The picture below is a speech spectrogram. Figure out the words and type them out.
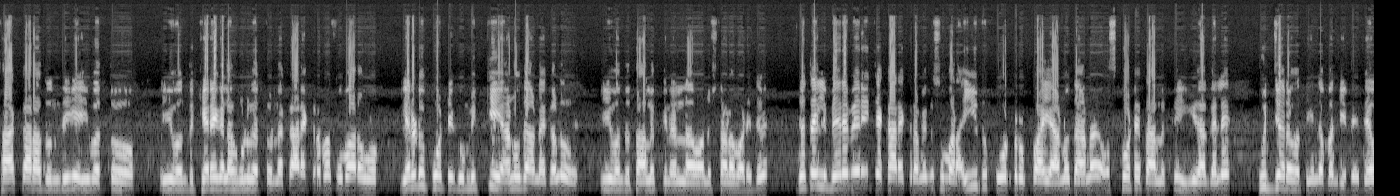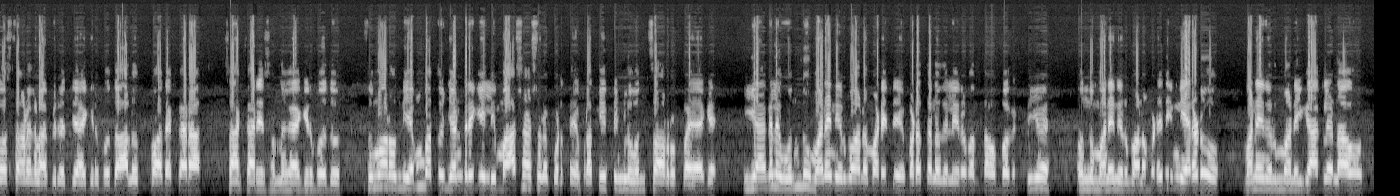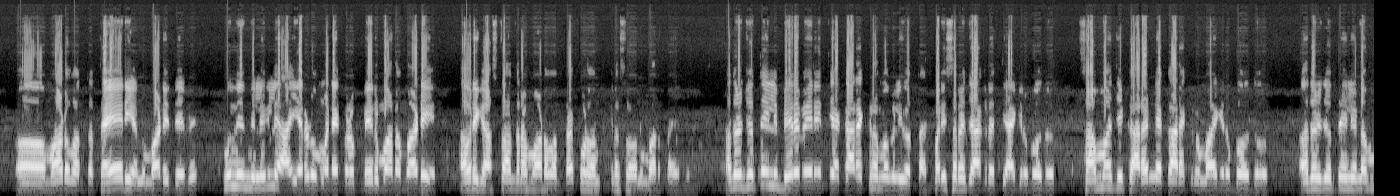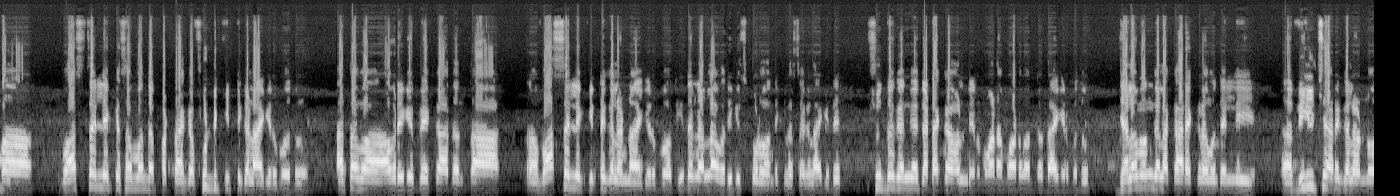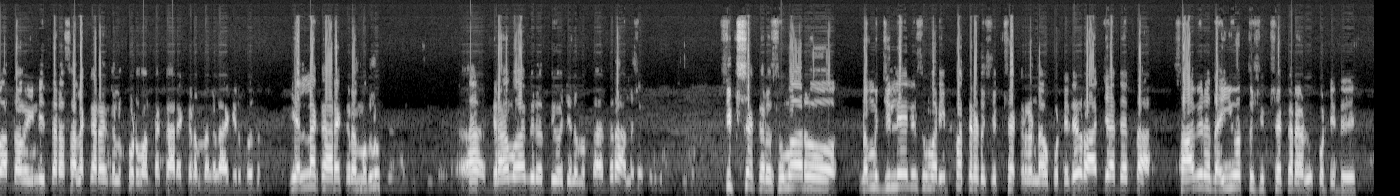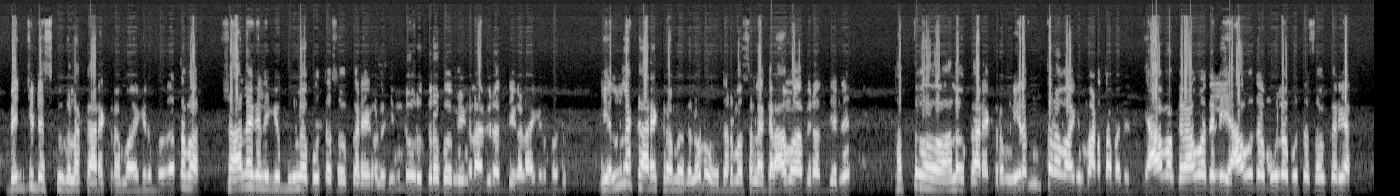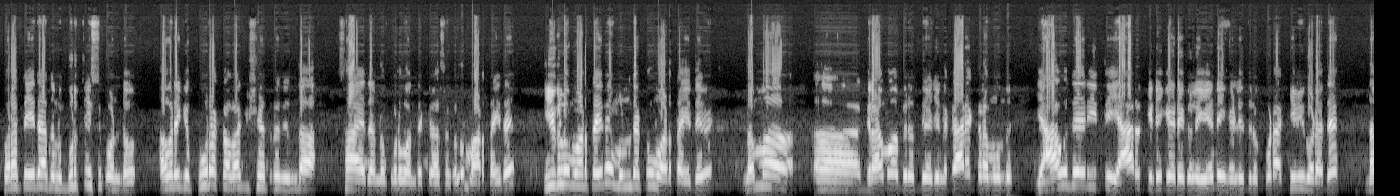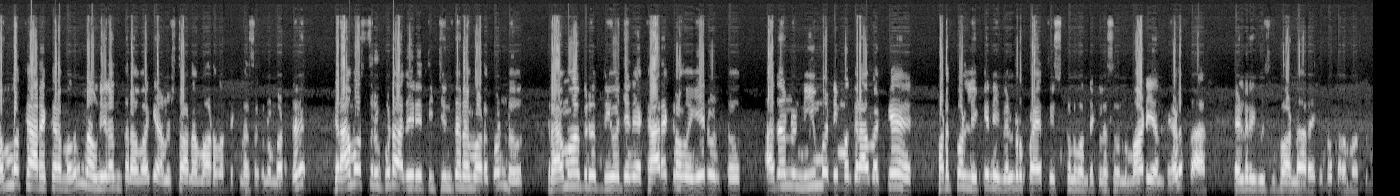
ಸಹಕಾರದೊಂದಿಗೆ ಇವತ್ತು ಈ ಒಂದು ಕೆರೆಗಳ ಹುಳುಗತ್ತುಳ್ಳ ಕಾರ್ಯಕ್ರಮ ಸುಮಾರು ಎರಡು ಕೋಟಿಗೂ ಮಿಕ್ಕಿ ಅನುದಾನಗಳು ಈ ಒಂದು ತಾಲೂಕಿನಲ್ಲಿ ನಾವು ಅನುಷ್ಠಾನ ಮಾಡಿದ್ದೇವೆ. ಜೊತೆಯಲ್ಲಿ ಬೇರೆ ಬೇರೆ ರೀತಿಯ ಕಾರ್ಯಕ್ರಮಕ್ಕೆ ಸುಮಾರು ಐದು ಕೋಟಿ ರೂಪಾಯಿ ಅನುದಾನ ಹೊಸಕೋಟೆ ತಾಲೂಕು ಈಗಾಗಲೇ ಪೂಜ್ಯರ ವತಿಯಿಂದ ಬಂದಿದೆ. ದೇವಸ್ಥಾನಗಳ ಅಭಿವೃದ್ಧಿ ಆಗಿರ್ಬೋದು ಹಾಲುತ್ಪಾದಕರ ಸಹಕಾರಿ ಸಂಘ ಆಗಿರ್ಬೋದು. ಸುಮಾರು ಒಂದು ಎಂಬತ್ತು ಜನರಿಗೆ ಇಲ್ಲಿ ಮಾಸಾಶನ ಕೊಡ್ತೇವೆ ಪ್ರತಿ ತಿಂಗಳು ಒಂದ್ ಸಾವಿರ ರೂಪಾಯಿಗೆ ಈಗಾಗಲೇ ಒಂದು ಮನೆ ನಿರ್ಮಾಣ ಮಾಡಿದ್ದೇವೆ. ಬಡತನದಲ್ಲಿರುವಂತಹ ಒಬ್ಬ ವ್ಯಕ್ತಿಗೆ ಒಂದು ಮನೆ ನಿರ್ಮಾಣ ಮಾಡಿದೆ ಇನ್ನೆರಡು ಮನೆ ನಿರ್ಮಾಣ ಈಗಾಗಲೇ ನಾವು ಮಾಡುವಂತ ತಯಾರಿಯನ್ನು ಮಾಡಿದ್ದೇವೆ. ಮುಂದಿನ ದಿನಗಳಲ್ಲಿ ಆ ಎರಡು ಮನೆಗಳು ನಿರ್ಮಾಣ ಮಾಡಿ ಅವರಿಗೆ ಹಸ್ತಾಂತರ ಮಾಡುವಂತ ಕೊಡುವಂತ ಕೆಲಸವನ್ನು ಮಾಡ್ತಾ ಇದ್ದೇವೆ. ಅದರ ಜೊತೆ ಇಲ್ಲಿ ಬೇರೆ ಬೇರೆ ರೀತಿಯ ಕಾರ್ಯಕ್ರಮಗಳು ಇವತ್ತ ಪರಿಸರ ಜಾಗೃತಿ ಆಗಿರ್ಬೋದು, ಸಾಮಾಜಿಕ ಅರಣ್ಯ ಕಾರ್ಯಕ್ರಮ ಆಗಿರ್ಬೋದು. ಅದರ ಜೊತೆಯಲ್ಲಿ ನಮ್ಮ ವಾಸ್ತಲ್ಯಕ್ಕೆ ಸಂಬಂಧಪಟ್ಟಾಗ ಫುಡ್ ಕಿಟ್ಗಳಾಗಿರ್ಬೋದು ಅಥವಾ ಅವರಿಗೆ ಬೇಕಾದಂತ ಆ, ವಾತ್ಸಲ್ಯ ಕಿಟ್ಟಗಳನ್ನಾಗಿರ್ಬೋದು ಇದನ್ನೆಲ್ಲ ಒದಗಿಸಿಕೊಡುವಂತ ಕೆಲಸಗಳಾಗಿದೆ. ಶುದ್ಧ ಗಂಗಾ ಘಟಕಗಳನ್ನು ನಿರ್ಮಾಣ ಮಾಡುವಂತದ್ದಾಗಿರ್ಬೋದು ಜಲಮಂಗಲ ಕಾರ್ಯಕ್ರಮದಲ್ಲಿ ವೀಲ್ ಚೇರ್ಗಳನ್ನು ಅಥವಾ ಇನ್ನಿತರ ಸಲಕರಣೆಗಳು ಕೊಡುವಂತ ಕಾರ್ಯಕ್ರಮಗಳಾಗಿರ್ಬೋದು ಎಲ್ಲ ಕಾರ್ಯಕ್ರಮಗಳು ಗ್ರಾಮಾಭಿವೃದ್ಧಿ ಯೋಜನೆ ಮುಖಾಂತರ ಶಿಕ್ಷಕರು ಸುಮಾರು ನಮ್ಮ ಜಿಲ್ಲೆಯಲ್ಲಿ ಸುಮಾರು ಇಪ್ಪತ್ತೆರಡು ಶಿಕ್ಷಕರನ್ನು ನಾವು ಕೊಟ್ಟಿದ್ದೇವೆ. ರಾಜ್ಯಾದ್ಯಂತ ಸಾವಿರದ ಐವತ್ತು ಶಿಕ್ಷಕರನ್ನು ಕೊಟ್ಟಿದ್ದೇವೆ. ಬೆಂಚ್ ಡೆಸ್ಕ್ಗಳ ಕಾರ್ಯಕ್ರಮ ಆಗಿರ್ಬೋದು ಅಥವಾ ಶಾಲೆಗಳಿಗೆ ಮೂಲಭೂತ ಸೌಕರ್ಯಗಳು, ಹಿಂದೂ ರುದ್ರಭೂಮಿಗಳ ಅಭಿವೃದ್ಧಿಗಳಾಗಿರ್ಬೋದು ಎಲ್ಲ ಕಾರ್ಯಕ್ರಮಗಳನ್ನು ಧರ್ಮಸ್ಥಳ ಗ್ರಾಮಾಭಿವೃದ್ಧಿಯನ್ನೇ ಹತ್ತು ಹಲವು ಕಾರ್ಯಕ್ರಮ ನಿರಂತರವಾಗಿ ಮಾಡ್ತಾ ಬಂದಿದೆ. ಯಾವ ಗ್ರಾಮದಲ್ಲಿ ಯಾವುದೇ ಮೂಲಭೂತ ಸೌಕರ್ಯ, ಕೊರತೆ ಇದೆ ಅದನ್ನು ಗುರುತಿಸಿಕೊಂಡು ಅವರಿಗೆ ಪೂರಕವಾಗಿ ಕ್ಷೇತ್ರದಿಂದ ಸಹಾಯಧನ ಕೊಡುವಂತ ಕೆಲಸಗಳು ಮಾಡ್ತಾ ಇದೆ. ಈಗಲೂ ಮಾಡ್ತಾ ಇದೆ, ಮುಂದಕ್ಕೂ ಮಾಡ್ತಾ ಇದ್ದೇವೆ. ನಮ್ಮ ಗ್ರಾಮಾಭಿವೃದ್ಧಿ ಯೋಜನೆ ಕಾರ್ಯಕ್ರಮ ಒಂದು ಯಾವುದೇ ರೀತಿ ಯಾರು ಕಿಡಿಗೇಡಿಗಳು ಏನೇ ಹೇಳಿದ್ರು ಕೂಡ ಕಿವಿಗೊಡದೆ ನಮ್ಮ ಕಾರ್ಯಕ್ರಮಗಳು ನಾವು ನಿರಂತರವಾಗಿ ಅನುಷ್ಠಾನ ಮಾಡುವಂತ ಕೆಲಸಗಳು ಮಾಡ್ತೇವೆ. ಗ್ರಾಮಸ್ಥರು ಕೂಡ ಅದೇ ರೀತಿ ಚಿಂತನೆ ಮಾಡಿಕೊಂಡು ಗ್ರಾಮಾಭಿವೃದ್ಧಿ ಯೋಜನೆಯ ಕಾರ್ಯಕ್ರಮ ಏನುಂಟು ಅದನ್ನು ನಿಮ್ಮ ನಿಮ್ಮ ಗ್ರಾಮಕ್ಕೆ ಪಡ್ಕೊಳ್ಳಿಕ್ಕೆ ನೀವೆಲ್ಲರೂ ಪ್ರಯತ್ನಿಸಿಕೊಳ್ಳುವಂತ ಕೆಲಸವನ್ನು ಮಾಡಿ ಅಂತ ಹೇಳ್ತಾ ಎಲ್ಲರಿಗೂ ಶುಭ ಹಾರೈಕೆ ಮಾತು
